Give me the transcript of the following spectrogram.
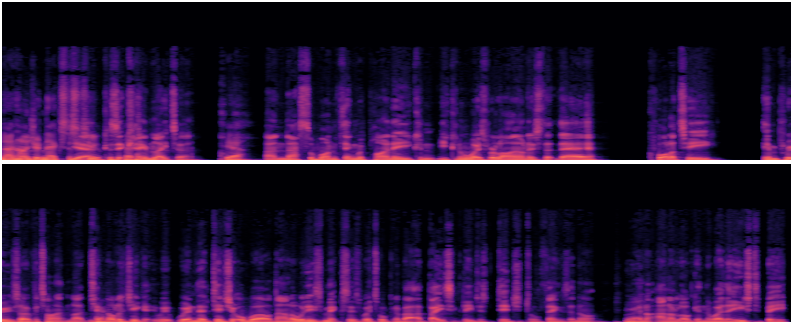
900 Nexus yeah, too. because it came later. Yeah. And that's the one thing with Pioneer you can you can always rely on is that their quality improves over time. Like technology, we- we're in the digital world now. All these mixes we're talking about are basically just digital things. They're not they're not analog in the way they used to be.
